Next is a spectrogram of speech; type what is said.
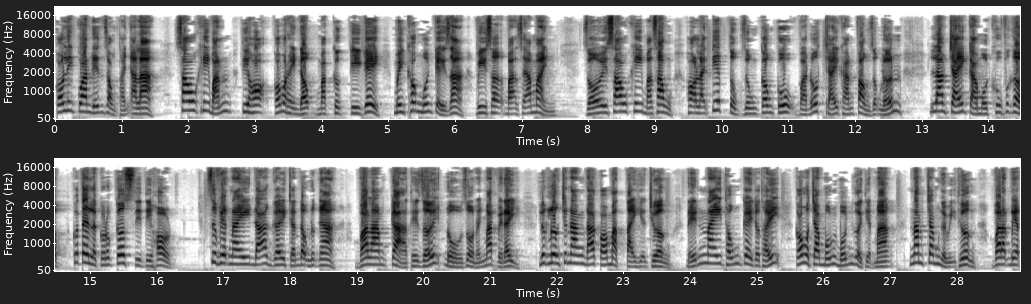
có liên quan đến dòng thánh Allah. Sau khi bắn thì họ có một hành động mà cực kỳ ghê, mình không muốn kể ra vì sợ bạn sẽ ám ảnh. Rồi sau khi bắn xong, họ lại tiếp tục dùng công cụ và đốt cháy khán phòng rộng lớn, làm cháy cả một khu phức hợp có tên là Crocus City Hall. Sự việc này đã gây chấn động nước Nga và làm cả thế giới đổ dồn ánh mắt về đây. Lực lượng chức năng đã có mặt tại hiện trường. Đến nay thống kê cho thấy có 144 người thiệt mạng, 500 người bị thương và đặc biệt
